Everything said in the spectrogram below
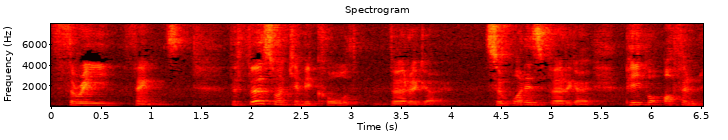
three things. The first one can be called vertigo. So, what is vertigo? People often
